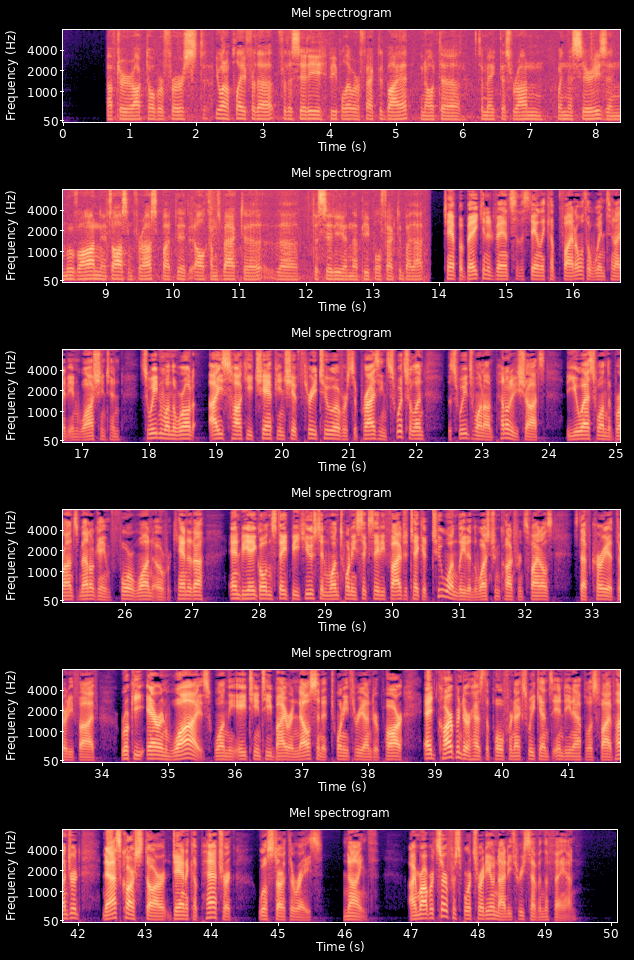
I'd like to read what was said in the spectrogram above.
After October 1st, you want to play for the for the city, people that were affected by it, you know, to to make this run, win this series and move on. It's awesome for us, but it all comes back to the the city and the people affected by that. Tampa Bay can advance to the Stanley Cup final with a win tonight in Washington. Sweden won the World Ice Hockey Championship 3 2 over surprising Switzerland. The Swedes won on penalty shots. The U.S. won the bronze medal game 4 1 over Canada. NBA Golden State beat Houston 126 85 to take a 2 1 lead in the Western Conference Finals. Steph Curry at 35. Rookie Aaron Wise won the AT&T Byron Nelson at 23 under par. Ed Carpenter has the pole for next weekend's Indianapolis 500. NASCAR star Danica Patrick will start the race ninth. I'm Robert Sir for Sports Radio 93.7 The Fan.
